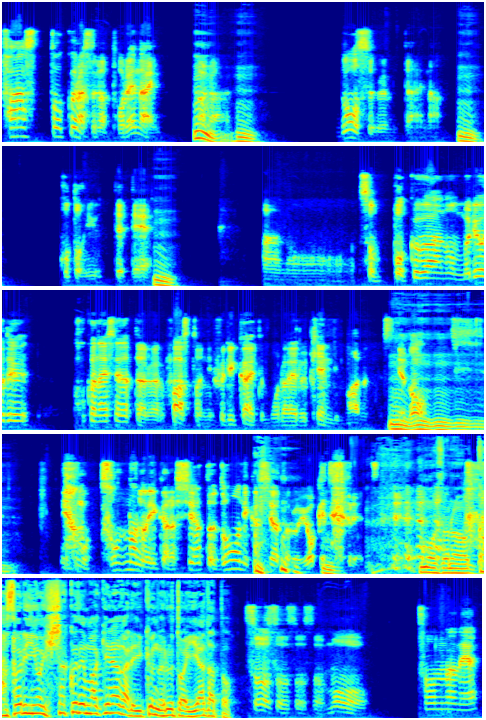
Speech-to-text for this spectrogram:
ァーストクラスが取れないから、どうするみたいなことを言ってて、あの、そう、僕はあの、無料で国内線だったらファーストに振り返ってもらえる権利もあるんですけど、いやもう、そんなのいいからシアトル、どうにかシアトルを避けてくれ、つって。もうその、ガソリンをひしゃくで巻きながら行くようなルートは嫌だと。そうそうそうそう、もう、そんなね、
